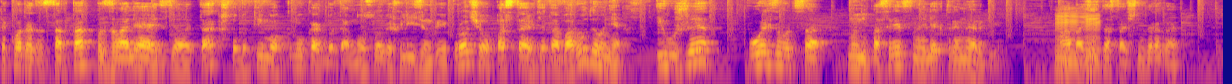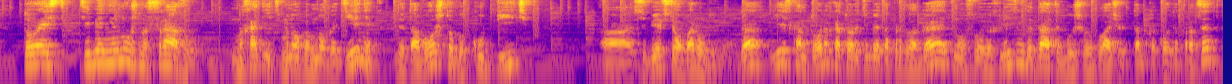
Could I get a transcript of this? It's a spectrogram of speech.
Так вот, этот стартап позволяет сделать так, чтобы ты мог, ну, как бы там, на условиях лизинга и прочего, поставить это оборудование и уже пользоваться, ну, непосредственно электроэнергией. А mm-hmm. она здесь достаточно дорогая. То есть тебе не нужно сразу находить много-много денег для того, чтобы купить а, себе все оборудование. Да? Есть контора, которая тебе это предлагает на условиях лизинга. Да, ты будешь выплачивать там какой-то процент,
